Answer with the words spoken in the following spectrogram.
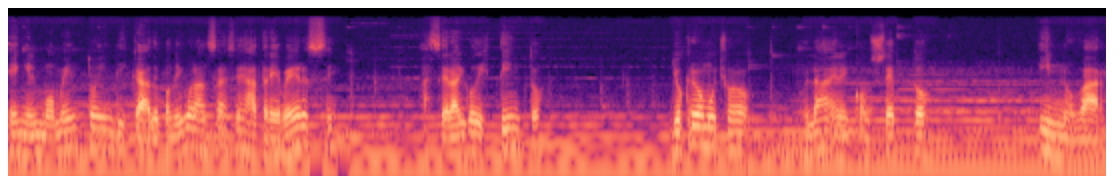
en el momento indicado. Y cuando digo lanzarse es atreverse a hacer algo distinto. Yo creo mucho en el concepto innovar.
